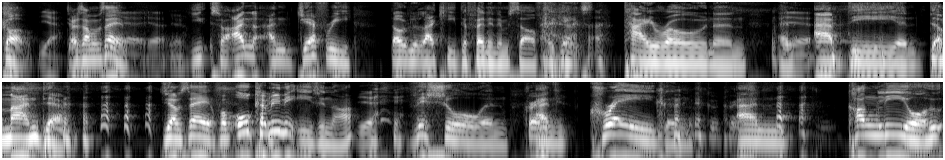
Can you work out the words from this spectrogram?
go. Yeah. Do you understand what I'm saying? Yeah, yeah. You, so I and Jeffrey don't look like he defended himself against Tyrone and and Yeah. Abdi and demand them. Do you know what I'm saying? From all communities in there, Yeah. Visual and Craig. and Craig and and Kung Lee or who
